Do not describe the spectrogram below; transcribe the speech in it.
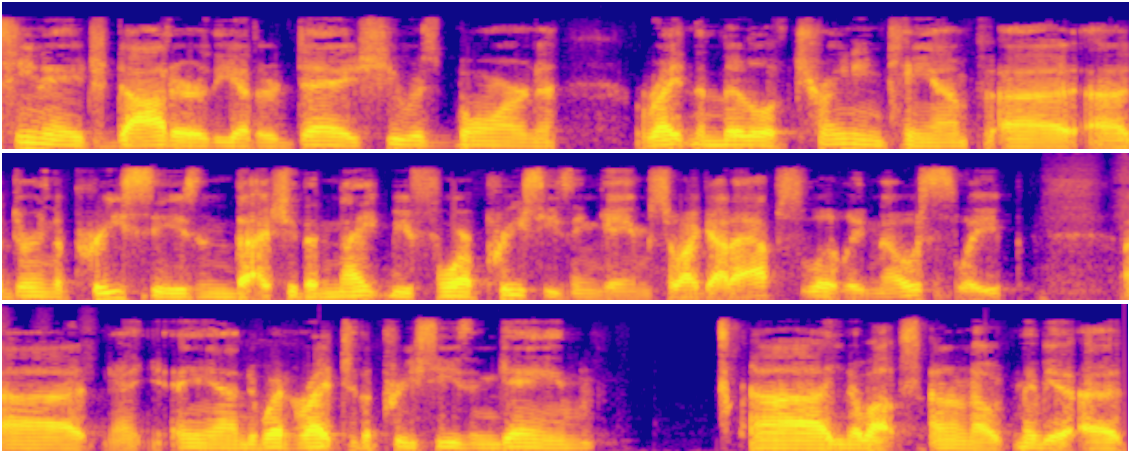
teenage daughter the other day. She was born right in the middle of training camp uh, uh, during the preseason, actually the night before a preseason game. So I got absolutely no sleep uh, and went right to the preseason game. Uh, you know, about I don't know, maybe uh,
